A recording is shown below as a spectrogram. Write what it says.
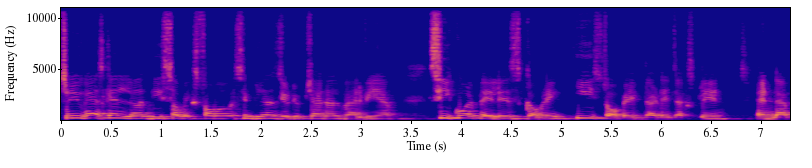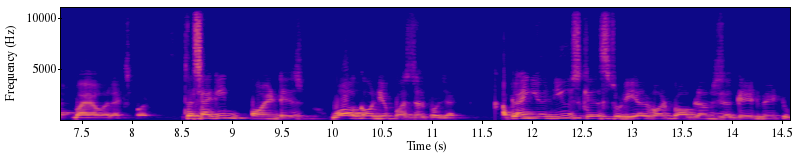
So you guys can learn these topics from our Simplilearn's YouTube channel where we have SQL playlists covering each topic that is explained in depth by our expert. The second point is work on your personal project. Applying your new skills to real world problems is a great way to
